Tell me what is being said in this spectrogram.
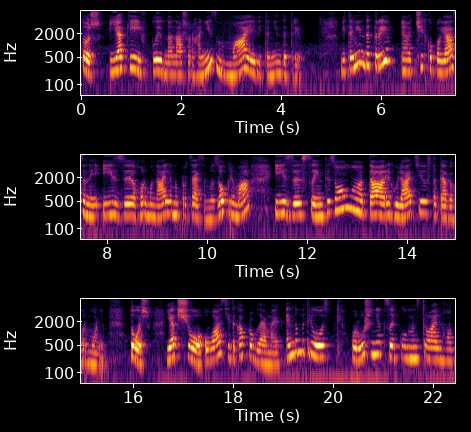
Тож, який вплив на наш організм має вітамін Д3? Вітамін Д3 е, чітко пов'язаний із гормональними процесами, зокрема із синтезом та регуляцією статевих гормонів. Тож, якщо у вас є така проблема, як ендометріоз, порушення циклу менструального,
